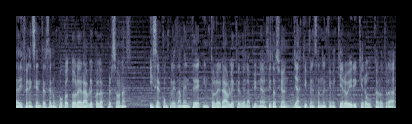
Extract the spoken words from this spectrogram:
la diferencia entre ser un poco tolerable con las personas y ser completamente intolerable, que de la primera situación ya estoy pensando en que me quiero ir y quiero buscar otra,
